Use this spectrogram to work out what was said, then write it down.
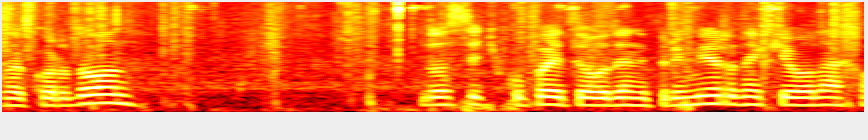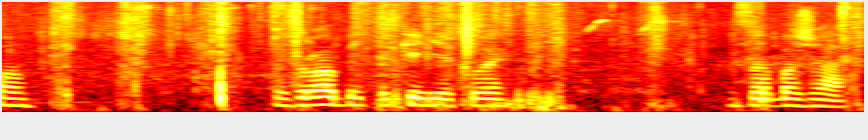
за кордон. Досить купити один примірник і Олег вам зробить такий, як ви забажаєте.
